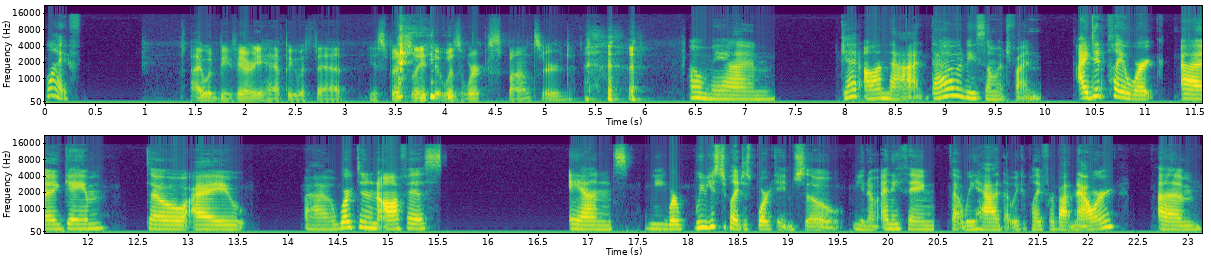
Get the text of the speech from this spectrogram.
life I would be very happy with that, especially if it was work sponsored. oh man, get on that. That would be so much fun. I did play a work uh, game, so I uh, worked in an office, and we were we used to play just board games. So you know anything that we had that we could play for about an hour, um,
